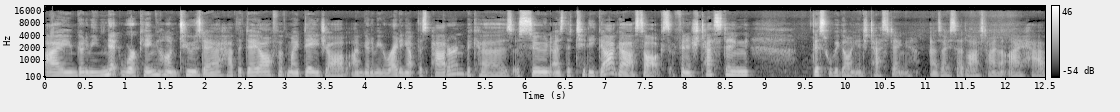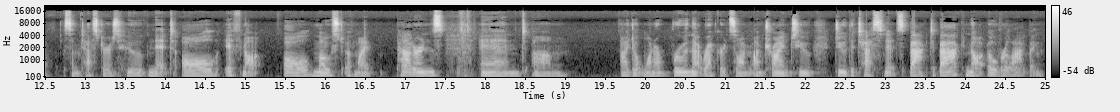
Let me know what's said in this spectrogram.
I'm going to be knit working on Tuesday. I have the day off of my day job. I'm going to be writing up this pattern because as soon as the Tittygaga socks finish testing, this will be going into testing. As I said last time, I have some testers who've knit all, if not all, most of my patterns and um, I don't want to ruin that record. So I'm, I'm trying to do the test knits back to back, not overlapping.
